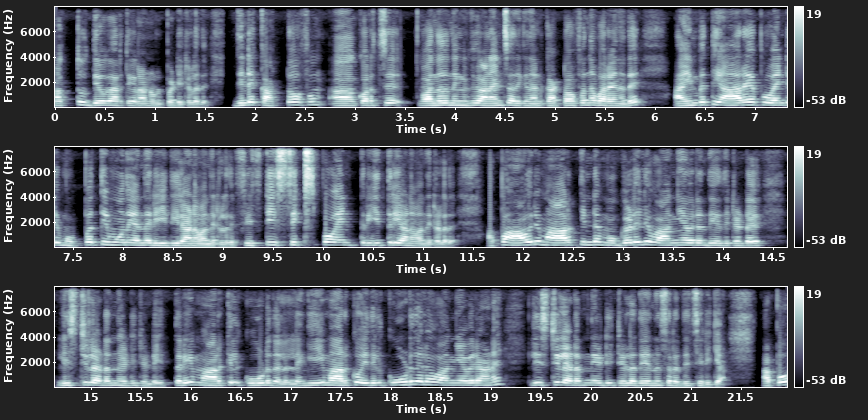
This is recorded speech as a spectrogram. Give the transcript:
പത്ത് ഉദ്യോഗാർത്ഥികളാണ് ഉൾപ്പെട്ടിട്ടുള്ളത്. ഇതിന്റെ കട്ട് ഓഫും കുറച്ച് വന്നത് നിങ്ങൾക്ക് കാണാൻ സാധിക്കുന്നതാണ്. കട്ട് ഓഫ് എന്ന് പറയുന്നത് അമ്പത്തി ആറ് പോയിന്റ് മുപ്പത്തി മൂന്ന് എന്ന രീതിയിലാണ് വന്നിട്ടുള്ളത്. Fifty six point three three ആണ് വന്നിട്ടുള്ളത്. അപ്പോൾ ആ ഒരു മാർക്കിന്റെ മുകളിൽ വാങ്ങിയവർ എന്ത് ചെയ്തിട്ടുണ്ട്? ലിസ്റ്റിൽ ഇടം നേടിയിട്ടുണ്ട്. ഇത്രയും മാർക്കിൽ കൂടുതൽ അല്ലെങ്കിൽ ഈ മാർക്കോ ഇതിൽ കൂടുതലോ വാങ്ങിയവരാണ് ലിസ്റ്റിൽ ഇടം നേടിയിട്ടുള്ളത് എന്ന് ശ്രദ്ധിച്ചിരിക്കുക അപ്പോൾ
